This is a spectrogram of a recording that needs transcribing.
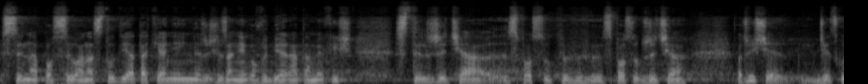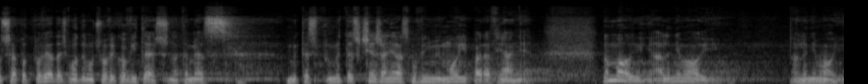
syna posyła na studia takie, a nie inne, że się za niego wybiera tam jakiś styl życia, sposób, sposób życia. Oczywiście dziecku trzeba podpowiadać, młodemu człowiekowi też, natomiast my też, my też księża nieraz mówimy moi parafianie. No moi, ale nie moi, ale nie moi.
